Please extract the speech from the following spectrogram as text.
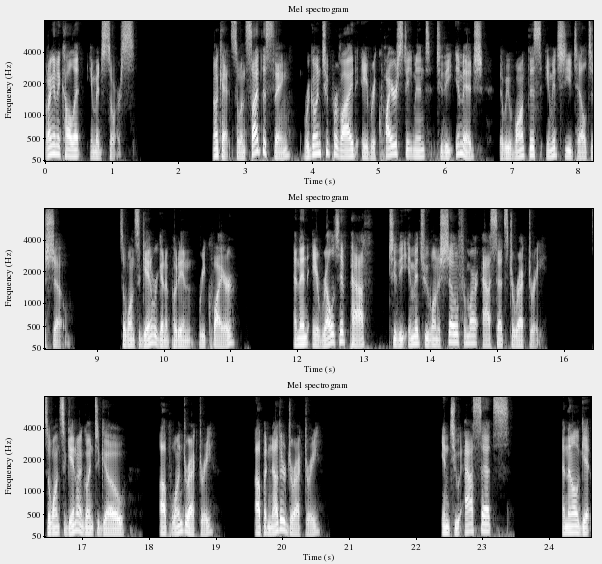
But I'm going to call it image source. Okay, so inside this thing, we're going to provide a require statement to the image that we want this image detail to show. So once again, we're going to put in require, and then a relative path to the image we want to show from our assets directory. So once again, I'm going to go up one directory, up another directory, into assets, and then I'll get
